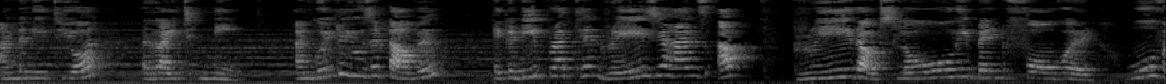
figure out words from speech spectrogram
underneath your right knee. I'm going to use a towel. Take a deep breath in, raise your hands up, breathe out, slowly bend forward. Move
